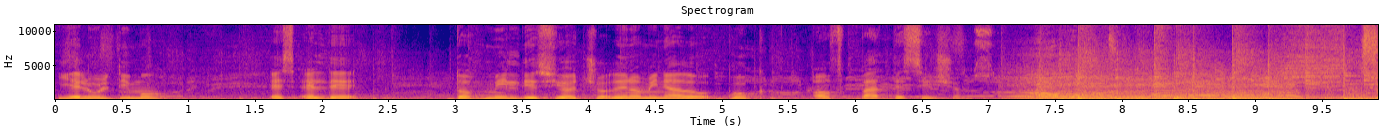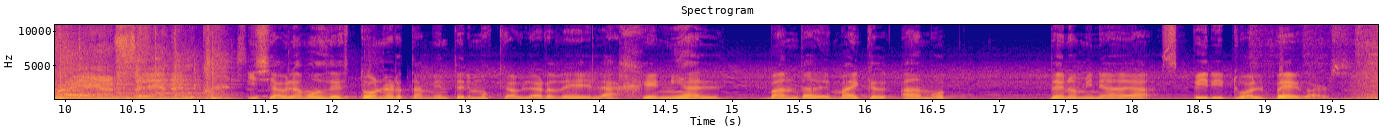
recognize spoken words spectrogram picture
y el último es el de 2018 denominado Book of Bad Decisions. Y si hablamos de Stoner también tenemos que hablar de la genial banda de Michael Amott denominada Spiritual Beggars.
